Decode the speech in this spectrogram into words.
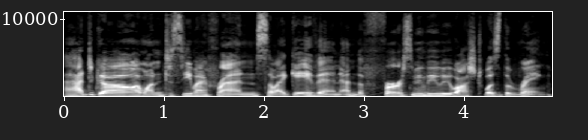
I had to go. I wanted to see my friends, so I gave in. And the first movie we watched was The Ring.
